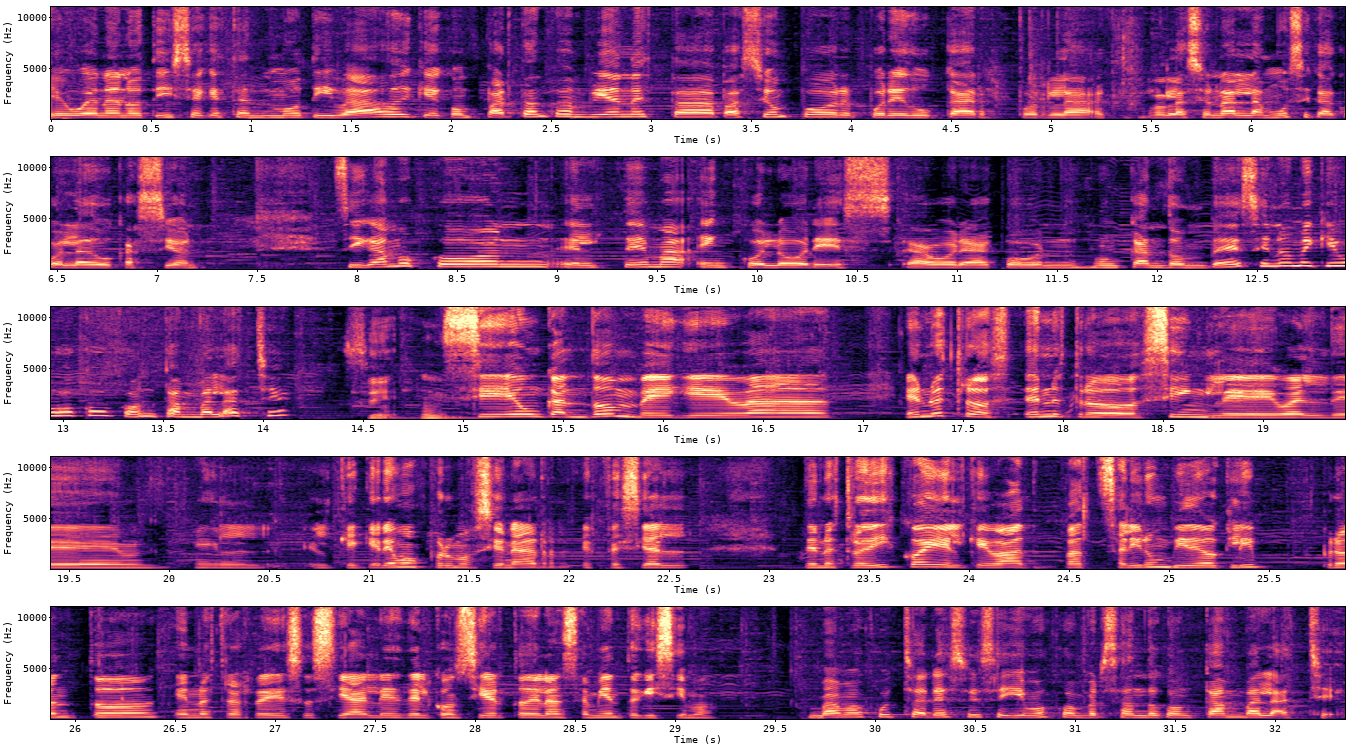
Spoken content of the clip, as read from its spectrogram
Qué buena noticia que estén motivados y que compartan también esta pasión por, educar, por la, relacionar la música con la educación. Sigamos con el tema en colores, ahora con un candombe, si no me equivoco, con cambalache. Sí, sí es un candombe que va... Es nuestro, es nuestro single igual de el, el, que queremos promocionar especial de nuestro disco y el que va, va a salir un videoclip pronto en nuestras redes sociales del concierto de lanzamiento que hicimos. Vamos a escuchar eso y seguimos conversando con Cambalache.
